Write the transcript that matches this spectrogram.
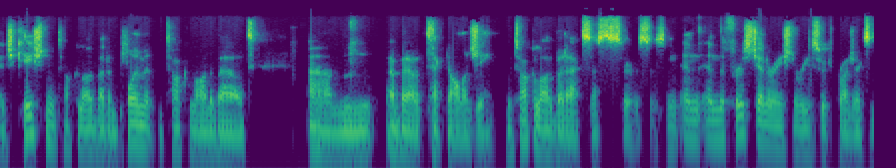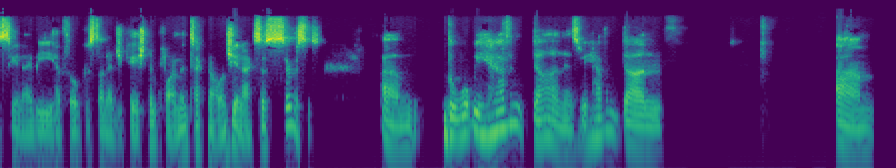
education. We talk a lot about employment. We talk a lot about um, about technology. We talk a lot about access to services. And, and, and the first generation of research projects at CNIB have focused on education, employment, technology, and access to services. Um, but what we haven't done is we haven't done um,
